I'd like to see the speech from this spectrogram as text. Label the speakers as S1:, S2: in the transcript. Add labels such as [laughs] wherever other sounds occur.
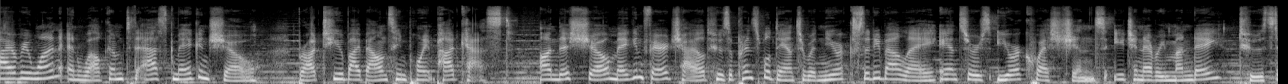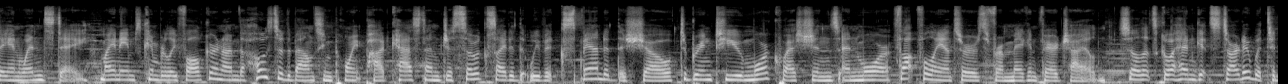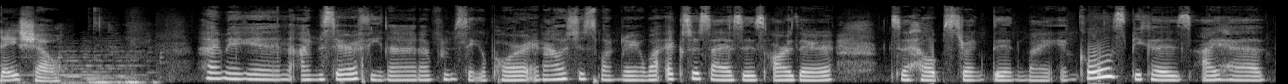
S1: Hi, everyone, and welcome to the Ask Megan Show, brought to you by Balancing Pointe Podcast. On this show, Megan Fairchild, who's a principal dancer with New York City Ballet, answers your questions each and every Monday, Tuesday, and Wednesday. My name's Kimberly Falker, and I'm the host of the Balancing Pointe Podcast. I'm just so excited that we've expanded the show to bring to you more questions and more thoughtful answers from Megan Fairchild. So let's go ahead and get started with today's show.
S2: Hi Megan, I'm Seraphina and I'm from Singapore and I was just wondering what exercises are there to help strengthen my ankles because I have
